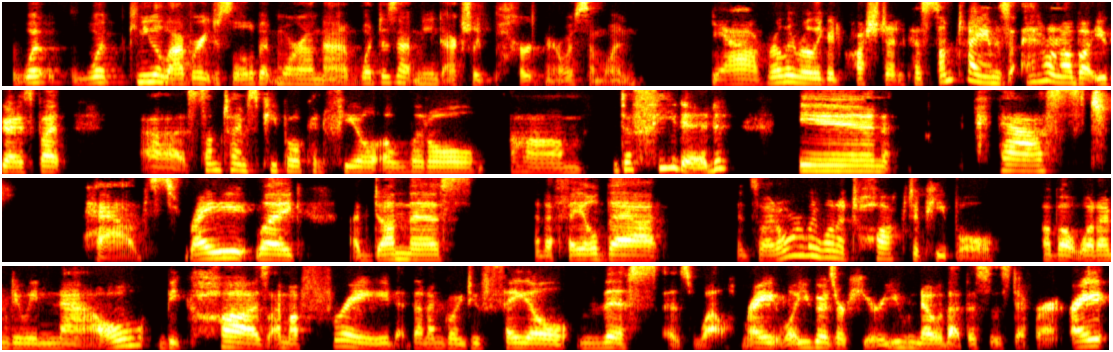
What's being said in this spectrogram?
what what can you elaborate just a little bit more on that? What does that mean to actually partner with someone? Yeah, really, really good question. Because sometimes I don't know about you guys, but uh, sometimes people can feel a little um, defeated in past paths, right? Like I've done this and I failed that. And so I don't really want to talk to people about what I'm doing now because I'm afraid that I'm going to fail this as well, right? Well, you guys are here. You know that this is different, right?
